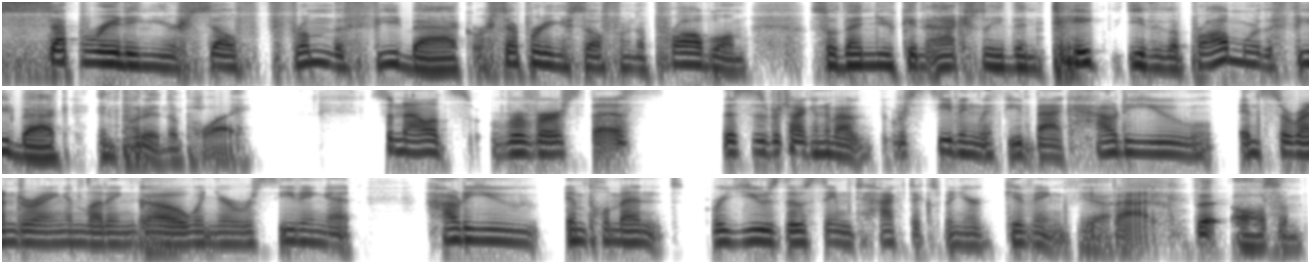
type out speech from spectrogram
separating yourself from the feedback or separating yourself from the problem so then you can actually then take either the problem or the feedback and put it into play so now let's reverse this this is we're talking about receiving the feedback how do you in surrendering and letting go when you're receiving it how do you implement or use those same tactics when you're giving feedback yeah, that, awesome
